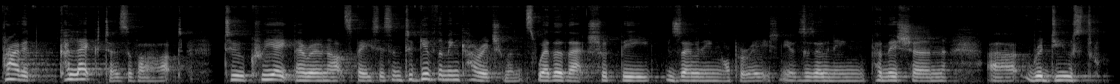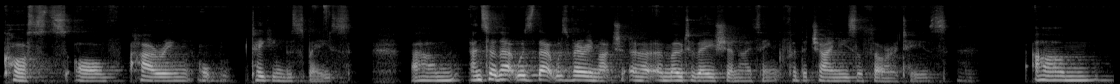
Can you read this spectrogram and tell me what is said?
private collectors of art to create their own art spaces and to give them encouragements, whether that should be zoning operation, you know, zoning permission, uh, reduced costs of hiring or taking the space. Um, and so that was that was very much a, a, motivation, I think, for the Chinese authorities. Um,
